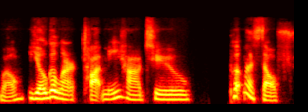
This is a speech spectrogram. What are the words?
well, yoga learned taught me how to put myself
